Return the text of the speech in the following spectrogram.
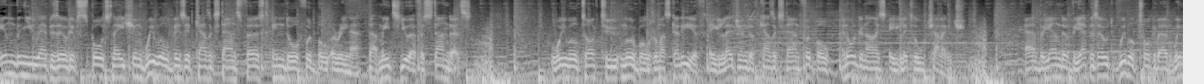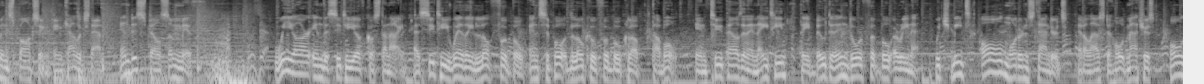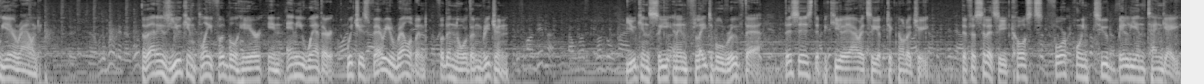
In the new episode of Sports Nation, we will visit Kazakhstan's first indoor football arena that meets UEFA standards. We will talk to Nurbol Zhumaskaliyev, a legend of Kazakhstan football, and organize a little challenge. At the end of the episode, we will talk about women's boxing in Kazakhstan and dispel some myth. We are in the city of Kostanay, a city where they love football and support the local football club Tobol. In 2018, they built an indoor football arena, which meets all modern standards and allows to hold matches all year round. That is, you can play football here in any weather, which is very relevant for the northern region. You can see an inflatable roof there. This is the peculiarity of technology. The facility costs 4.2 billion tenge.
